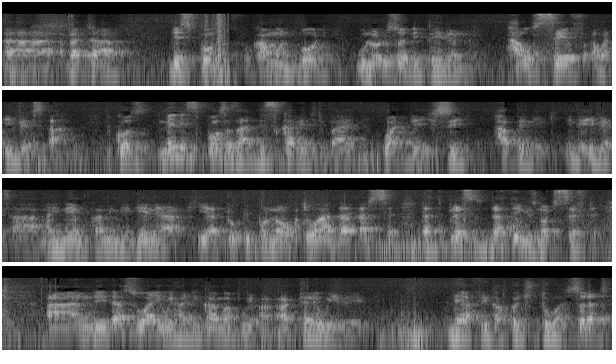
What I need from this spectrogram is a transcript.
Uh, but uh, the sponsors to come on board will also depend on how safe our events are. Because many sponsors are discouraged by what they see happening in the events. Ah, my name coming again uh, here, two people knocked. Wow, that, that place, that thing is not safety. And that's why we had to come up with, actually with uh, the Africa Quest Tour, so that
